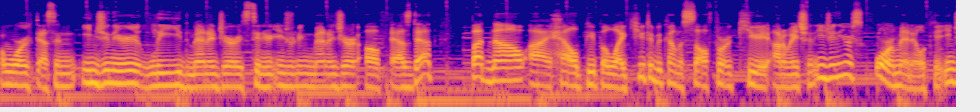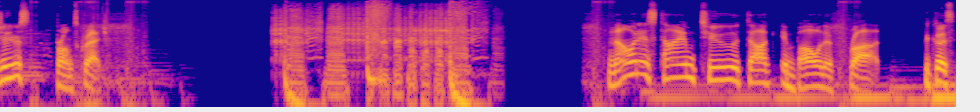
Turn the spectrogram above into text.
I worked as an engineer, lead manager, senior engineering manager of SDET, but now I help people like you to become a software QA automation engineers or manual QA engineers from scratch. Now it is time to talk about the fraud because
